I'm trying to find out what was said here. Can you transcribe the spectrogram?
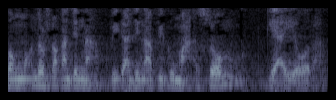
wong nerusno Kanjeng Nabi, Kanjeng Nabi ku maksum, kiai ora.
